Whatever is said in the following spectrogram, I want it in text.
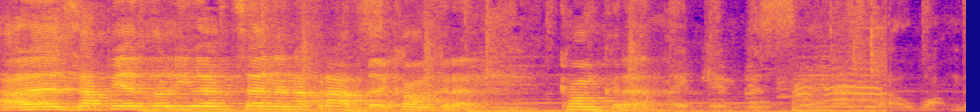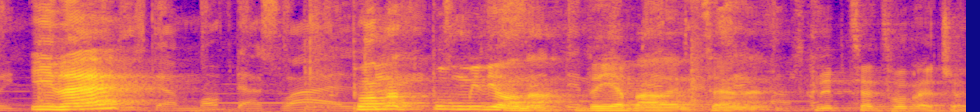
Ale zapierdoliłem cenę naprawdę, konkret. Konkret. Ile? Ponad pół miliona wyjebałem cenę. Skrypcja dzwoneczek.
